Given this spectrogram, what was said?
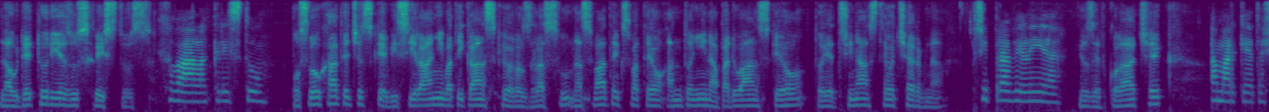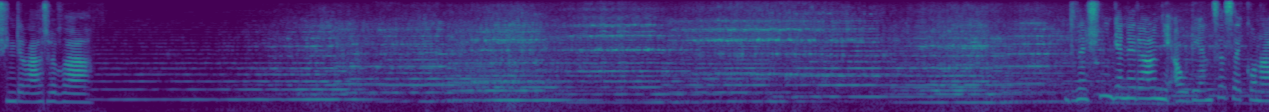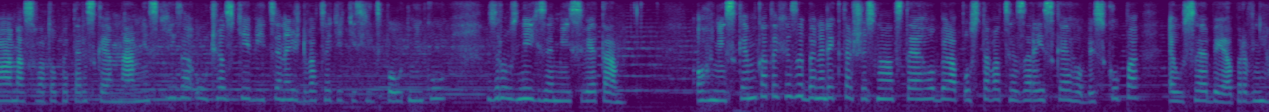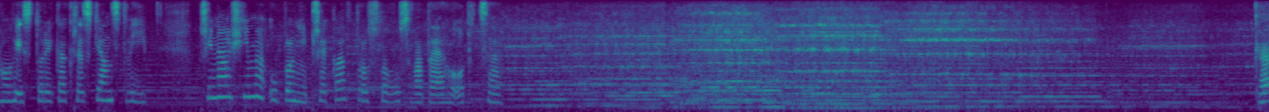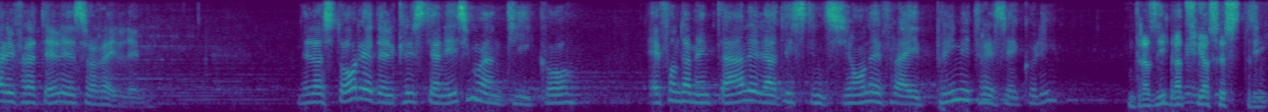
Laudetur Jezus Christus. Chvála Kristu. Posloucháte české vysílání Vatikánského rozhlasu na svátek svatého Antonína Paduánského, to je 13. června. Připravili je Josef Koláček a Markéta Šindelářová. Dnešní generální audience se konala na svatopeterském náměstí za účasti více než 20 tisíc poutníků z různých zemí světa. Ohniskem katecheze Benedikta XVI. byla postava cezarejského biskupa Eusebia, prvního historika křesťanství. Přinášíme úplný překlad pro slovu svatého otce. Cari fratelli e sorelle, nella storia del cristianesimo antico è fondamentale la distinzione fra i primi tre secoli Drazí bratři a sestry,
